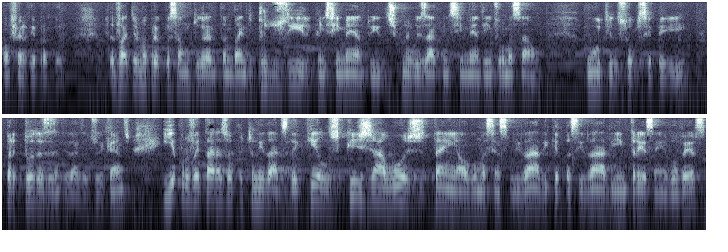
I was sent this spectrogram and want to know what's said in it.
a oferta e a procura. Vai ter uma preocupação muito grande também de produzir conhecimento e disponibilizar conhecimento e informação útil sobre CPI para todas as entidades adjudicantes e aproveitar as oportunidades daqueles que já hoje têm alguma sensibilidade e capacidade e interesse em envolver-se,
